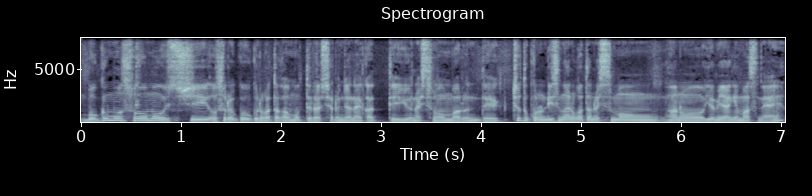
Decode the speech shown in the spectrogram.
僕もそう思うしおそらく多くの方が思ってらっしゃるんじゃないかっていうような質問もあるんでちょっとこのリスナーの方の質問あの読み上げますね。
